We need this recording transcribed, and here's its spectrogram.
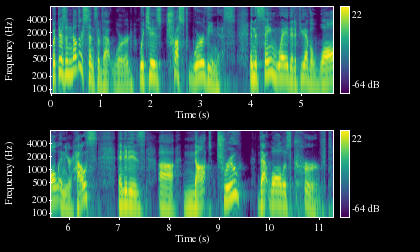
But there's another sense of that word, which is trustworthiness. In the same way that if you have a wall in your house and it is uh, not true, that wall is curved.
